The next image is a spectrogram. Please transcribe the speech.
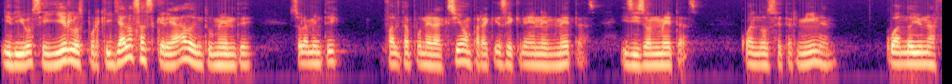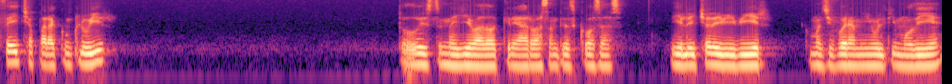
Y digo seguirlos porque ya los has creado en tu mente. Solamente falta poner acción para que se creen en metas. Y si son metas, cuando se terminan, cuando hay una fecha para concluir. Todo esto me ha llevado a crear bastantes cosas y el hecho de vivir como si fuera mi último día,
